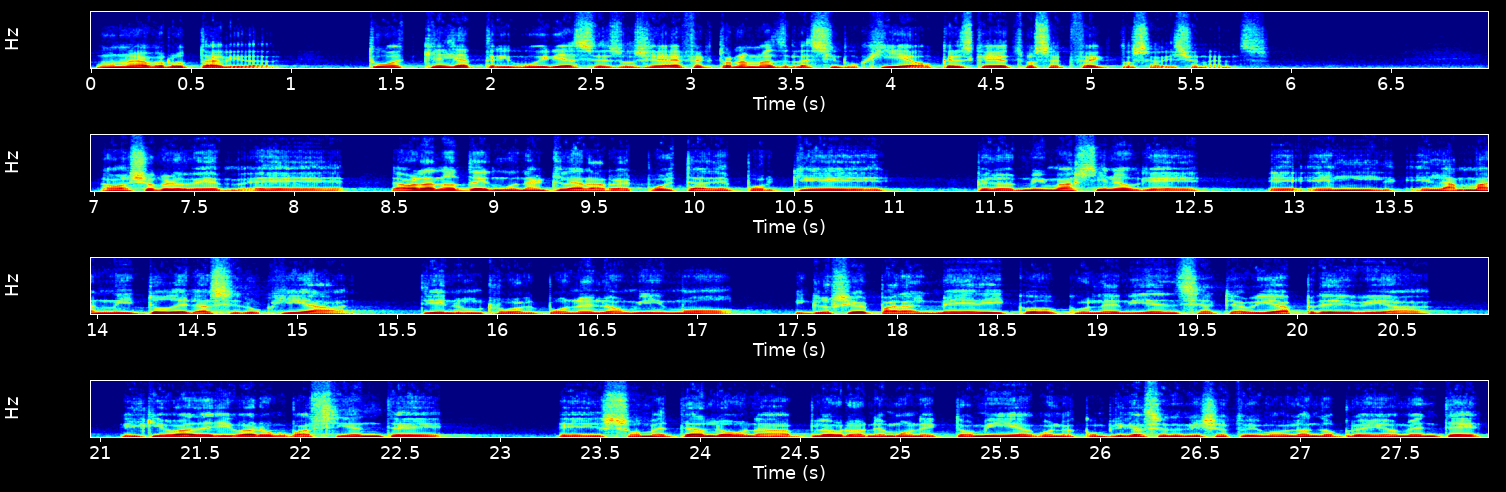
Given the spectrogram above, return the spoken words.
Una brutalidad. ¿Tú a qué le atribuirías eso? ¿Sea efecto nada más de la cirugía o crees que hay otros efectos adicionales? No, yo creo que, eh, la verdad no tengo una clara respuesta de por qué, pero me imagino que eh, la magnitud de la cirugía tiene un rol. Poner lo mismo, inclusive para el médico, con la evidencia que había previa, el que va a derivar a un paciente, eh, someterlo a una pleuronemonectomía con las complicaciones que ya estuvimos hablando previamente,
